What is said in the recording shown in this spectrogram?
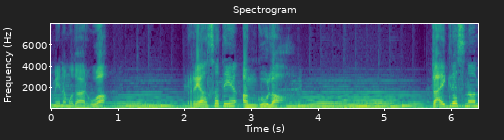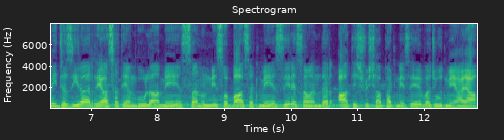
में नमदार हुआ। रियासत अंगूला। टाइग्रस नामी जजीरा रियासत अंगूला में सन उन्नीस सौ बासठ में जेर समंदर आतिश फटने से वजूद में आया।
